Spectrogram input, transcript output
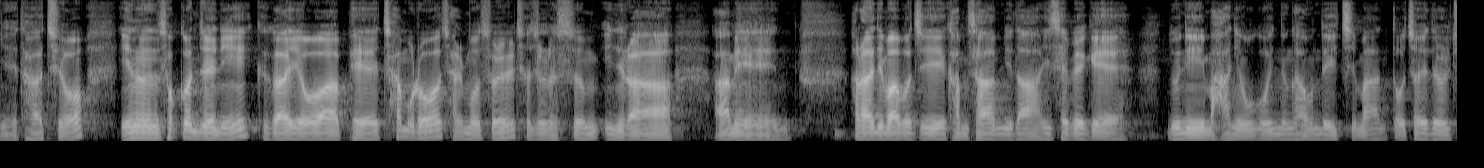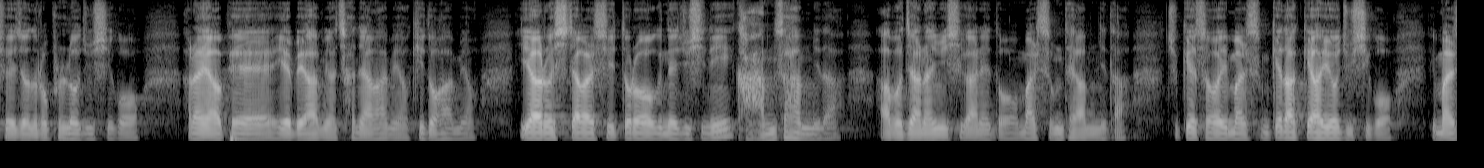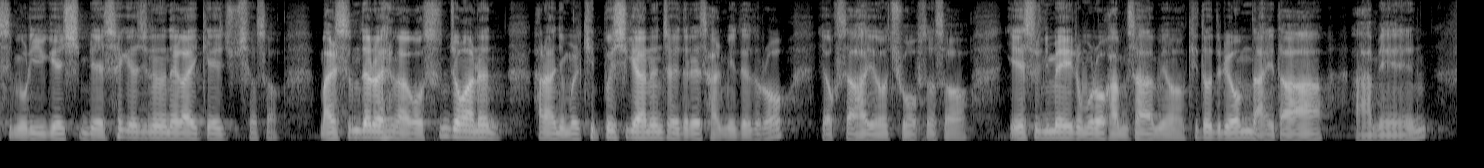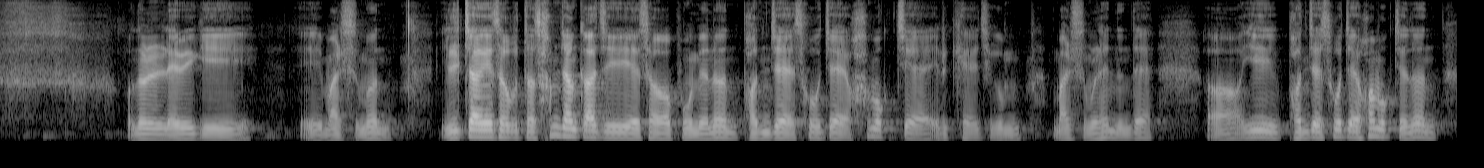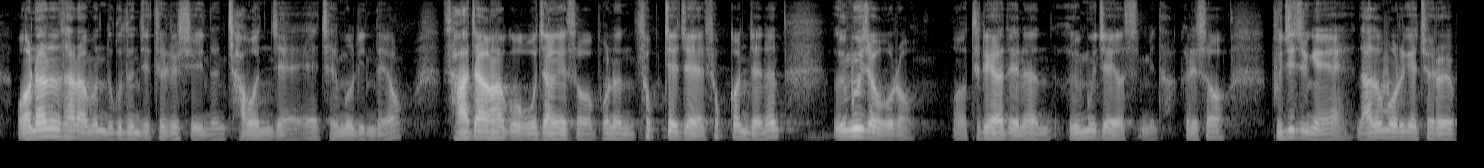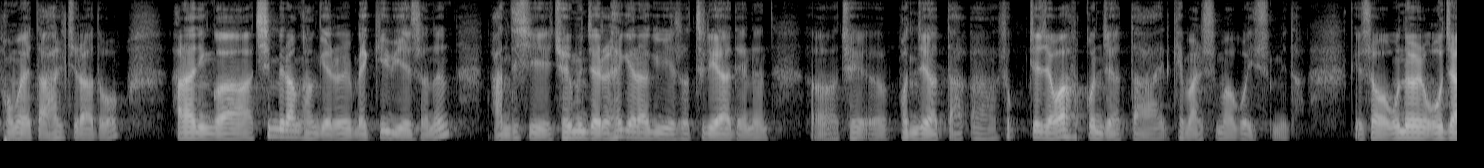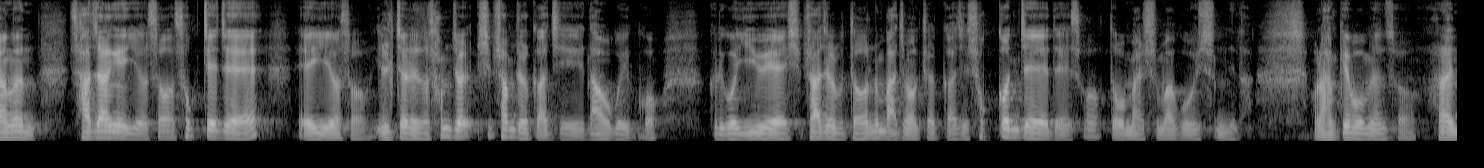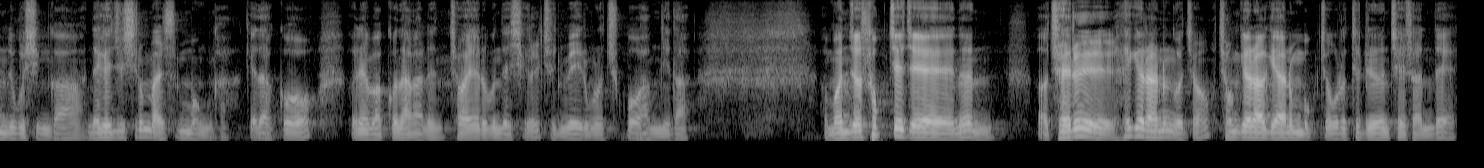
예, 다 같이요. 이는 속건제니 그가 여호와 앞에 참으로 잘못을 저질렀음이니라. 아멘. 하나님 아버지 감사합니다. 이 새벽에 눈이 많이 오고 있는 가운데 있지만 또 저희들 주의 전으로 불러 주시고 하나님 앞에 예배하며 찬양하며 기도하며 이 하루 시작할 수 있도록 은혜 주시니 감사합니다. 아버지 하나님 이 시간에도 말씀 대합니다. 주께서 이 말씀 깨닫게 하여 주시고 이 말씀이 우리 위기의 신비에 새겨지는 은혜가 있게 해 주셔서 말씀대로 행하고 순종하는 하나님을 기쁘시게 하는 저희들의 삶이 되도록 역사하여 주옵소서. 예수님의 이름으로 감사하며 기도드리옵나이다. 아멘. 오늘 레위기 이 말씀은 1장에서부터 3장까지에서 보면은 번제, 소제, 화목제 이렇게 지금 말씀을 했는데 어, 이 번제, 소제, 화목제는 원하는 사람은 누구든지 드릴 수 있는 자원제의 제물인데요. 4장하고 5장에서 보는 속제제, 속건제는 의무적으로 어, 드려야 되는 의무제였습니다. 그래서 부지 중에 나도 모르게 죄를 범하였다 할지라도 하나님과 친밀한 관계를 맺기 위해서는 반드시 죄 문제를 해결하기 위해서 드려야 되는 어, 죄 어, 번제였다, 어, 속죄제와 속건제였다 이렇게 말씀하고 있습니다. 그래서 오늘 5장은 4장에 이어서 속죄제에 이어서 1절에서 3절 13절까지 나오고 있고 그리고 이후에 14절부터는 마지막 절까지 속건제에 대해서 또 말씀하고 있습니다. 오늘 함께 보면서 하나님 누구신가 내게 주시는 말씀 뭔가 깨닫고 은혜 받고 나가는 저와 여러분 되시길 주님의 이름으로 축복합니다. 먼저 속죄제는 어, 죄를 해결하는 거죠. 정결하게 하는 목적으로 드리는 제사인데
